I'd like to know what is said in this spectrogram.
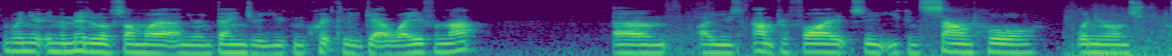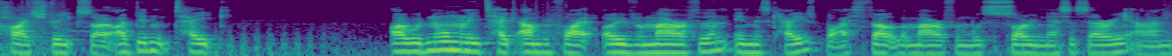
when you're in the middle of somewhere and you're in danger, you can quickly get away from that. Um, I use amplify so you can sound whore when you're on high streaks. So I didn't take I would normally take Amplify over Marathon in this case, but I felt that Marathon was so necessary, and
